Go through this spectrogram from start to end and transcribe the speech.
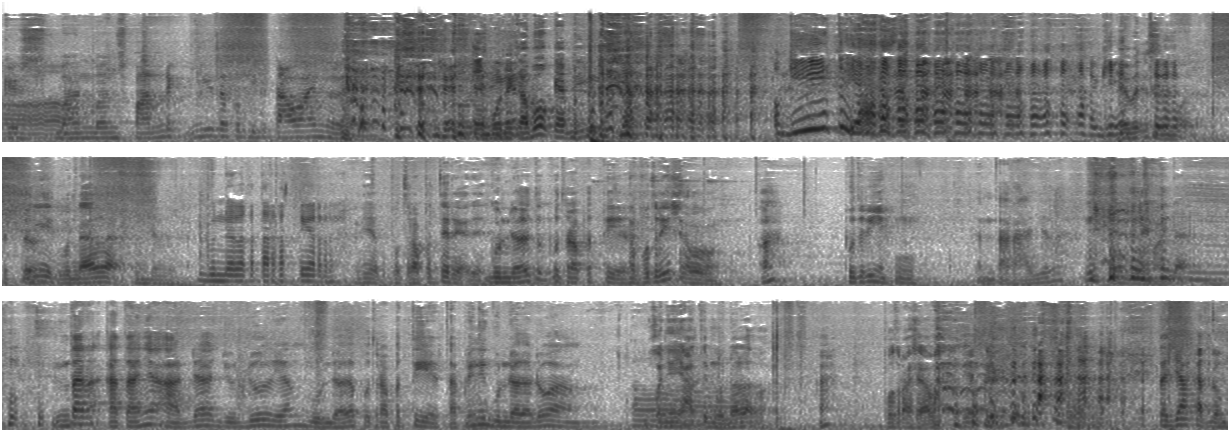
pakai bahan-bahan spandek ini takut diketawain loh. Kayak boneka bokep. Oh gitu ya. oh, gitu. Ya betul. Betul. Iya, Gundala. Gundala ketar ketir. Iya, putra petir ya dia. Gundala tuh putra petir. Nah, putri siapa, Bang? Ah, putrinya? Hmm. Ntar aja lah. Oh, belum ada. Ntar katanya ada judul yang Gundala Putra Petir, tapi ini Gundala doang. Bukannya yatim Gundala, Bang? Hah? Putra siapa? Kita jakat dong.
